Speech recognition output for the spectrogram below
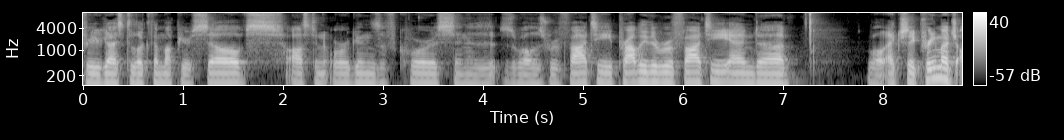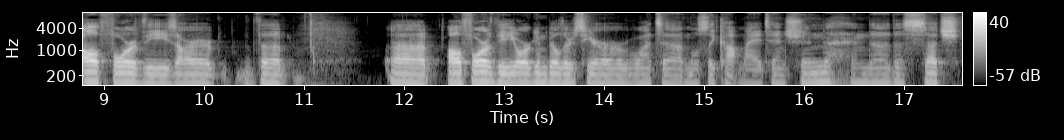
for you guys to look them up yourselves. Austin Organs, of course, and as, as well as Ruffatti. Probably the Ruffatti, and uh, well, actually, pretty much all four of these are the uh, all four of the organ builders here are what uh, mostly caught my attention, and uh, the such.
